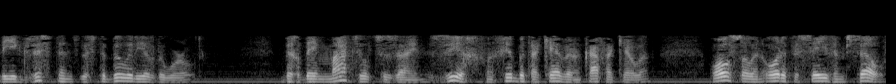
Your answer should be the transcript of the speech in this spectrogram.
the existence, the stability of the world. And Kaf HaKela, also in order to save himself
